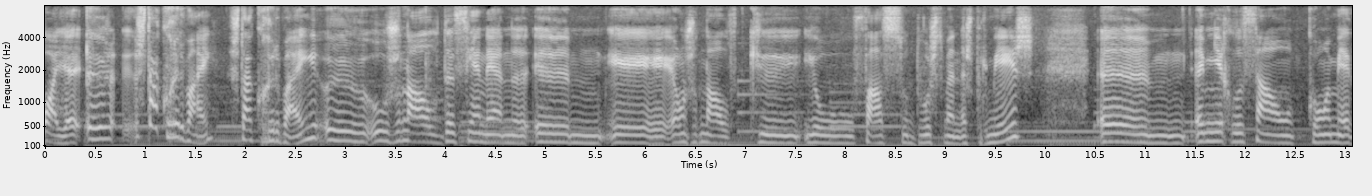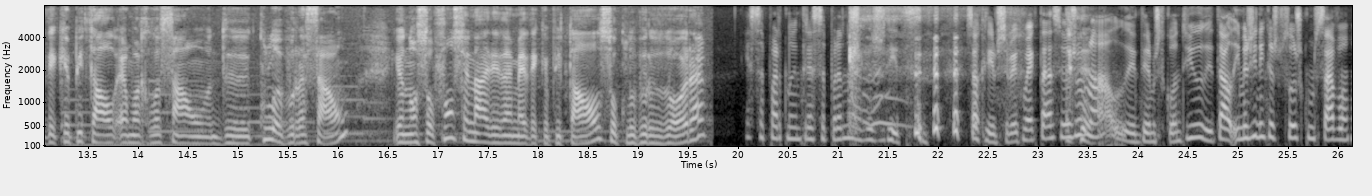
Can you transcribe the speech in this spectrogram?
Olha, eh, está a correr bem, está a correr bem. Eh, O jornal da CNN eh, é, é um jornal que eu faço duas semanas por mês. A minha relação com a Média Capital é uma relação de colaboração. Eu não sou funcionária da Média Capital, sou colaboradora. Essa parte não interessa para nada, Judite. Só queríamos saber como é que está a ser o jornal, em termos de conteúdo e tal. Imaginem que as pessoas começavam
